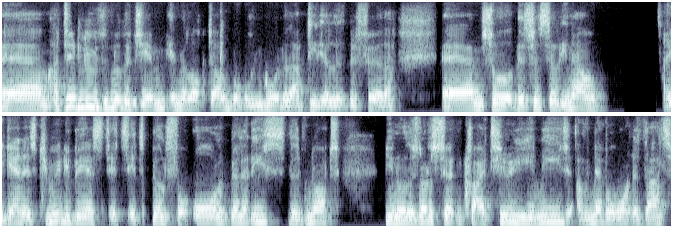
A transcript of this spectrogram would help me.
Um, I did lose another gym in the lockdown, but we can go into that detail a little bit further. Um, so this facility now, again, is community based. It's it's built for all abilities. There's not you know, there's not a certain criteria you need. I've never wanted that.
